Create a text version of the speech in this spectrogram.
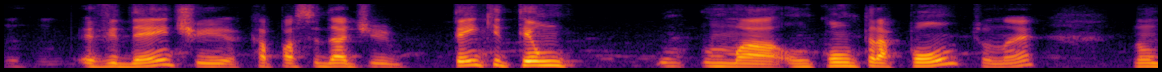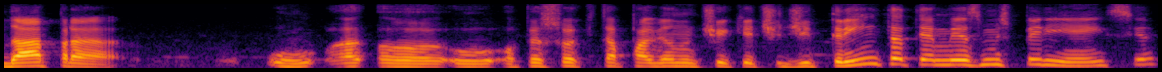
Uhum. Evidente, a capacidade tem que ter um, uma, um contraponto, né? Não dá para o, a, a, pessoa que está pagando um ticket de 30 ter a mesma experiência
